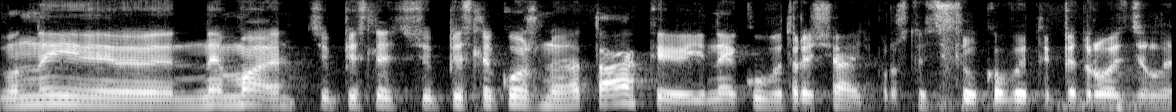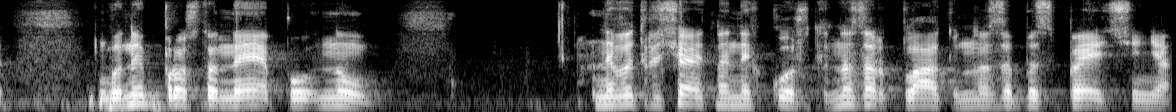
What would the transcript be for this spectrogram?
вони не мають після після кожної атаки, і на яку витрачають просто цілковиті підрозділи. Вони просто не ну, не витрачають на них кошти на зарплату, на забезпечення,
